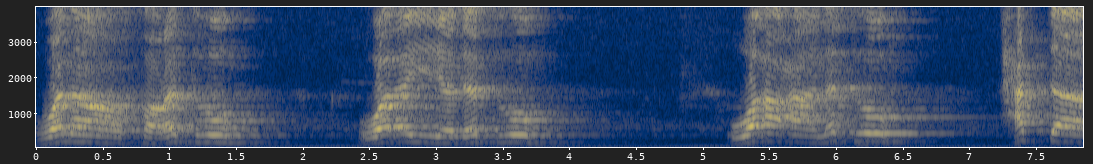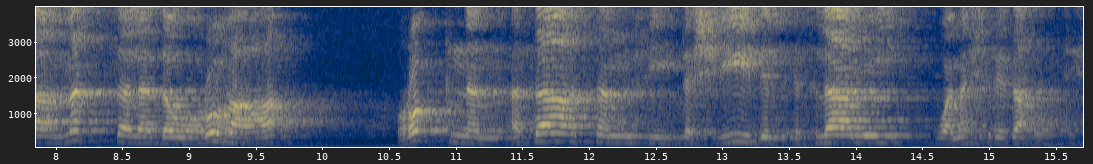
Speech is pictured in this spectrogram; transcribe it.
وناصرته وأيدته وأعانته حتى مثل دورها ركنا أساسا في تشييد الإسلام ونشر دعوته.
